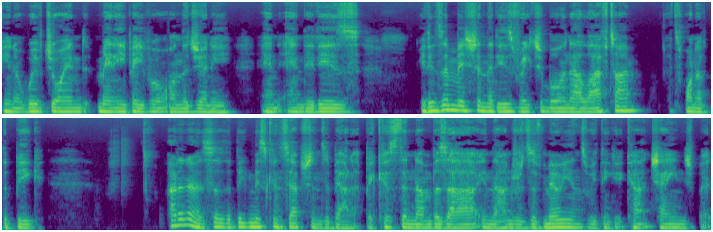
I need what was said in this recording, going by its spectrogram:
you know, we've joined many people on the journey, and and it is it is a mission that is reachable in our lifetime. It's one of the big, I don't know, sort of the big misconceptions about it because the numbers are in the hundreds of millions. We think it can't change, but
